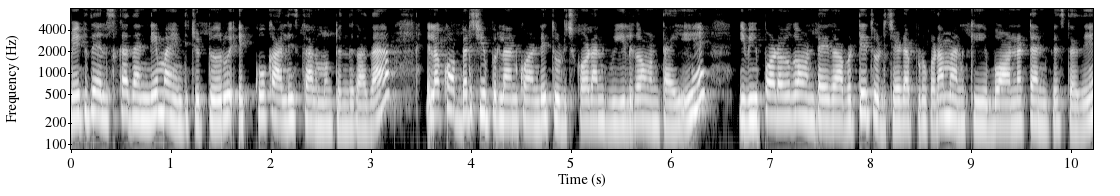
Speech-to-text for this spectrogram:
మీకు తెలుసు కదండి మా ఇంటి చుట్టూరు ఎక్కువ ఖాళీ స్థలం ఉంటుంది కదా ఇలా కొబ్బరి చీపుర్లు అనుకోండి తుడుచుకోవడానికి వీలుగా ఉంటాయి. ఇవి పొడవుగా ఉంటాయి కాబట్టి తుడిచేటప్పుడు కూడా మనకి బాగున్నట్టు అనిపిస్తుంది.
